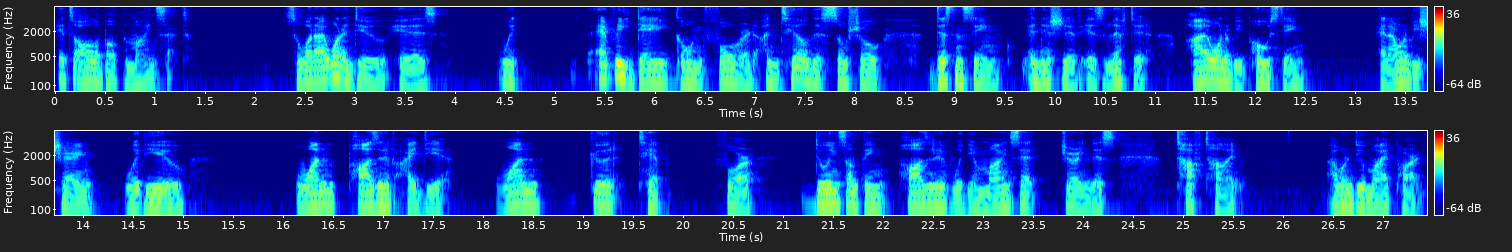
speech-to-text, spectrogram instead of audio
It's all about the mindset. So what I want to do is with every day going forward until this social distancing initiative is lifted, I want to be posting and I want to be sharing with you one positive idea, one good tip for doing something positive with your mindset during this tough time. I want to do my part,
